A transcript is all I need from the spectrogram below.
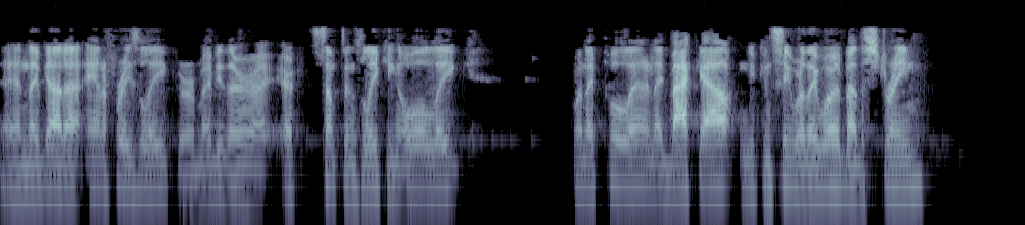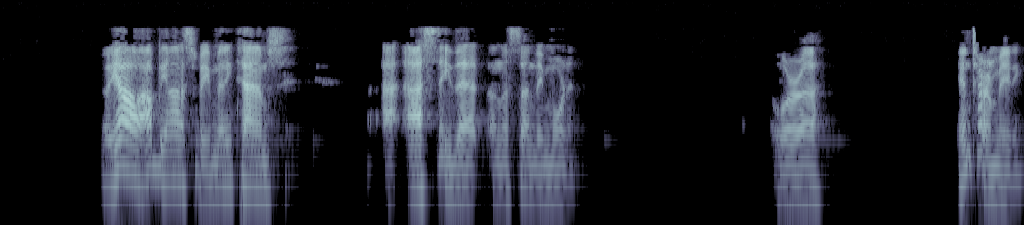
and they've got an antifreeze leak, or maybe their uh, something's leaking, oil leak. When they pull in and they back out, and you can see where they were by the stream. Well, y'all, I'll be honest with you. Many times, I, I see that on a Sunday morning or a intern meeting.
